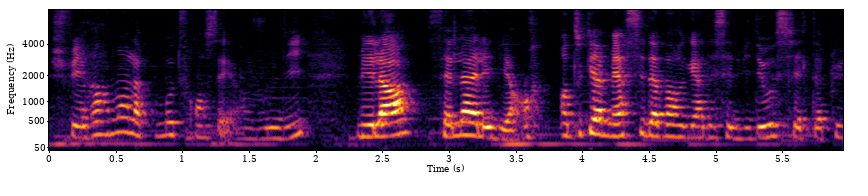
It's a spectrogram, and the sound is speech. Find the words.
Je fais rarement la promo de français, hein, je vous le dis. Mais là, celle-là, elle est bien. En tout cas, merci d'avoir regardé cette vidéo. Si elle t'a plu,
